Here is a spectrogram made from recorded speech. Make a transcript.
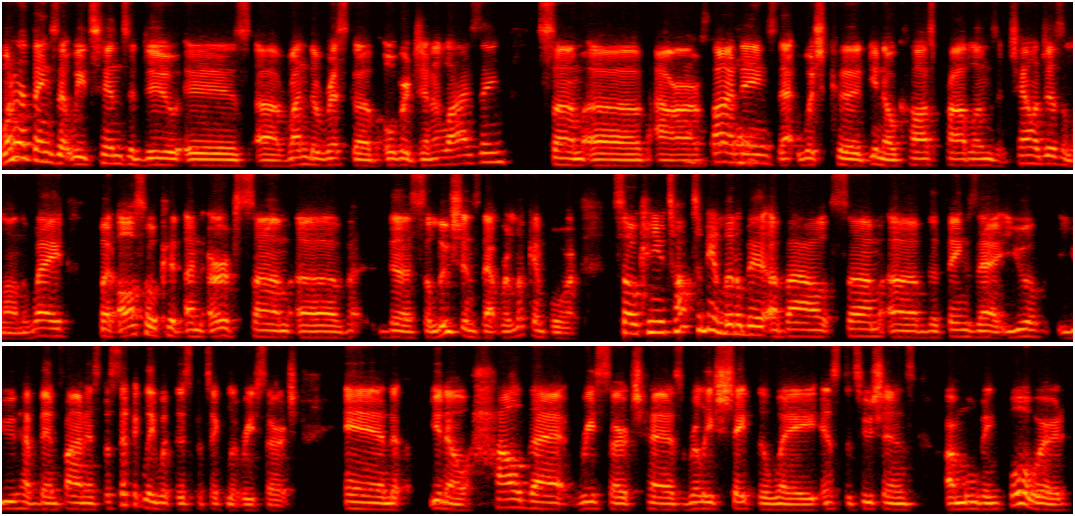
One of the things that we tend to do is uh, run the risk of overgeneralizing some of our findings that which could you know cause problems and challenges along the way but also could unearth some of the solutions that we're looking for. So can you talk to me a little bit about some of the things that you you have been finding specifically with this particular research? And you know how that research has really shaped the way institutions are moving forward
